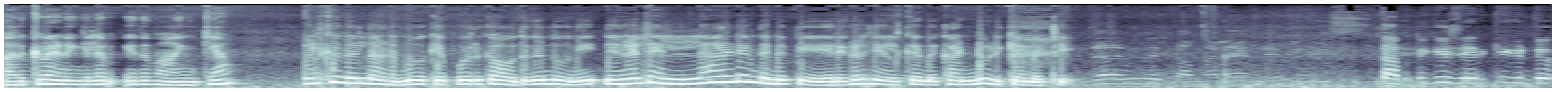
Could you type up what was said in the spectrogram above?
ആർക്ക് വേണമെങ്കിലും ഇത് വാങ്ങിക്കാം. ഞങ്ങൾക്ക് ഇതിൽ നടന്നു നോക്കിയപ്പോൾ ഒരു കൗതുകം തോന്നി. ഞങ്ങളുടെ എല്ലാവരുടെയും തന്നെ പേരുകൾ ഞങ്ങൾക്ക് ഇന്ന് കണ്ടുപിടിക്കാൻ പറ്റി. തപ്പിക്ക് ശരിക്കും കിട്ടും.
